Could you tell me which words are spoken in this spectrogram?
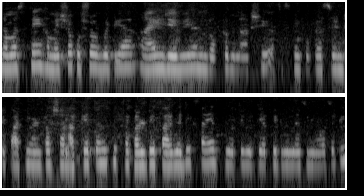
Namaste, Hamesha Kushwavitia. I am JVN Dr. Minakshi, Assistant Professor in Department of Shalakya Faculty of Ayurvedic Science, Jyoti Vidyapith Women's University.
